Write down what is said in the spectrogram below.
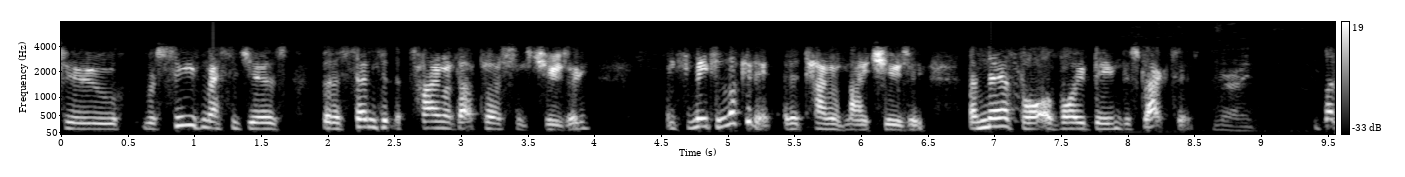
to receive messages that are sent at the time of that person's choosing, and for me to look at it at the time of my choosing, and therefore avoid being distracted. Right. But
